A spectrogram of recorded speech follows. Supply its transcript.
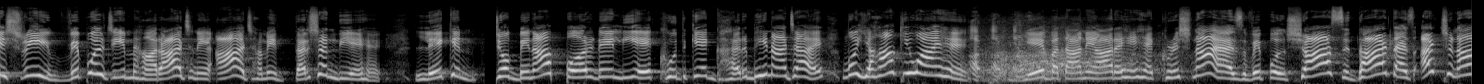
श्री श्री विपुल जी महाराज ने आज हमें दर्शन दिए हैं। लेकिन जो बिना पर डे लिए खुद के घर भी ना जाए वो यहाँ क्यों आए हैं? ये बताने आ रहे हैं Krishna as Vipul Shah Siddharth as Archana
